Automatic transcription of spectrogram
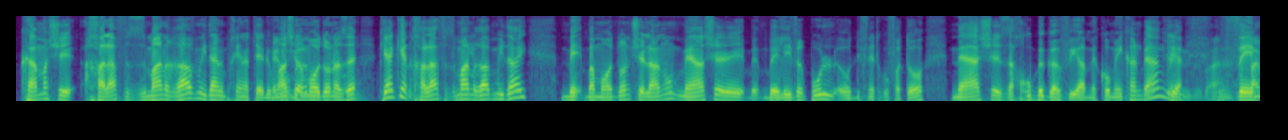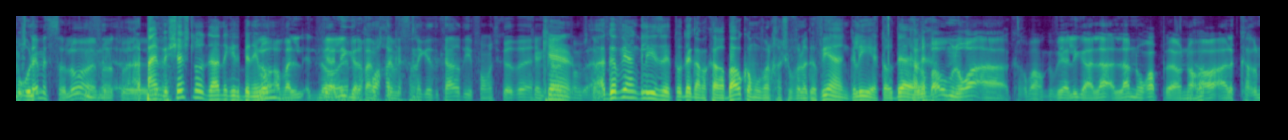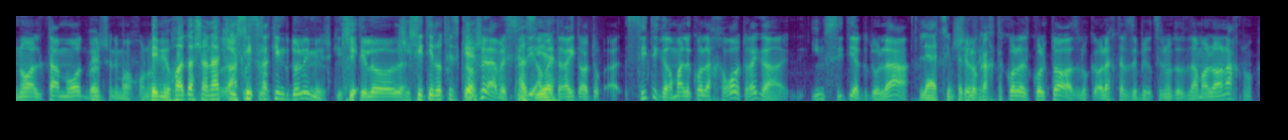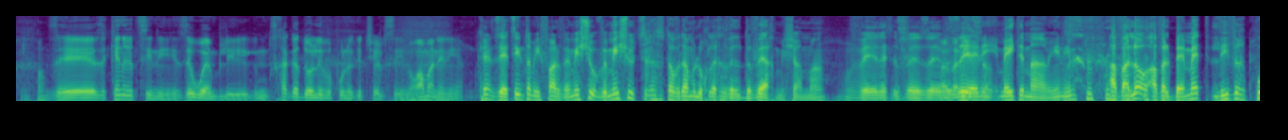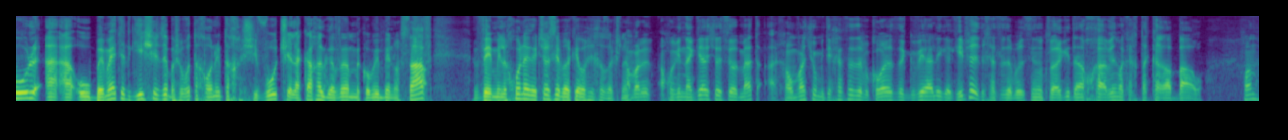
כמה שחלף זמן רב מדי מבחינתנו, כן, אומר שהמועדון. הזה, כן כן, חלף זמן רב מדי במועדון שלנו, מאז שבליברפול, עוד לפני תקופתו, מאז שזכו בגביע מקומי כאן באנגליה. כן, זה בעיה. והם- 2012, לא, אם אני לא טועה. 2006 לא, זה היה נגד בניון? לא, אבל לא, גביע הם ליגה זכו אחר כך 2012. נגד קרדיף או משהו כזה. כן, כן, 2012. הגביע האנגלי זה, אתה יודע, גם הקרבאו כמובן חשוב, אבל הגביע האנגלי, אתה יודע, קרבאו הוא נורא, אה, קרבאו, גביע הליגה עלה עלה נורא, נורא- על קרנו עלתה מאוד כן. בשנים האחרונות. במיוחד השנה כי רק סיטי, משחקים גדולים יש, כי סיטי לא... כי סיטי לא תזכה. לא משנה, אבל אז סיטי, יהיה. אבל אתה ראית, סיטי גרמה לכל האחרות, רגע, אם סיטי הגדולה. שלוקחת כל, כל תואר, אז הולכת על זה ברצינות, אז למה לא אנחנו? נכון. זה, זה כן רציני, זה ומבלי, משחק גדול ליברפול נגד צ'לסי, נורא מעניין יהיה. כן, זה העצים את המפעל, ומישהו, ומישהו צריך לעשות עבודה מלוכלכת ולדווח משם, אה? וזה. אם הייתם מאמינים, אבל לא, אבל באמת, ליברפול, הוא באמת הדגיש את זה בשבועות האחרונים, את החשיבות של לקחת גביע מקומי בנוסף, והם ילכו נגד צ'לסי בהרכב הכי חזק שלהם. אבל אנחנו נגיע לשלסי עוד מעט, כמובן שהוא מתייחס לזה וקורא לזה גביע הליגה, כי אי אפשר להתייחס לזה ברצינות ולהגיד אנחנו חייבים לקחת את הקרבאו. נכון?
